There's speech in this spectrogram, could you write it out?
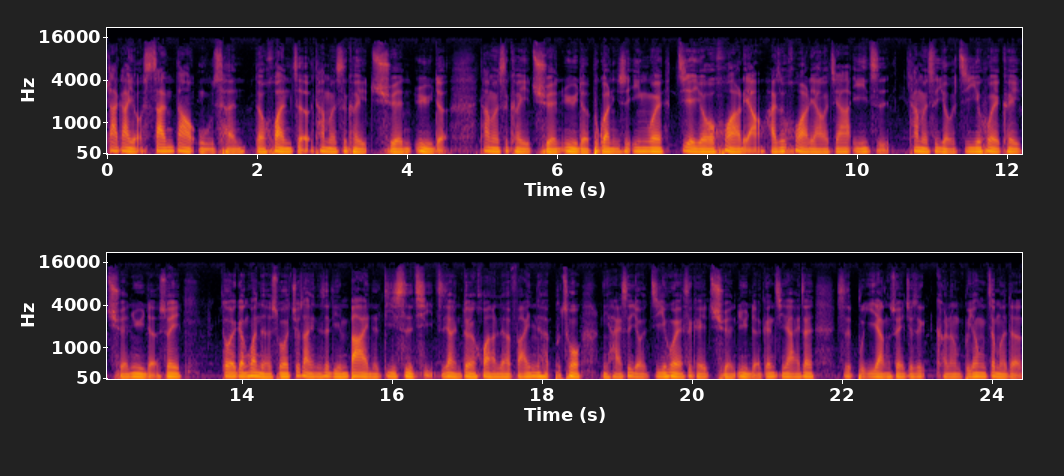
大概有三到五成的患者，他们是可以痊愈的，他们是可以痊愈的。不管你是因为借由化疗还是化疗加移植，他们是有机会可以痊愈的。所以，都会跟患者说，就算你是淋巴癌的第四期，只要你对化疗的反应很不错，你还是有机会是可以痊愈的，跟其他癌症是不一样。所以，就是可能不用这么的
